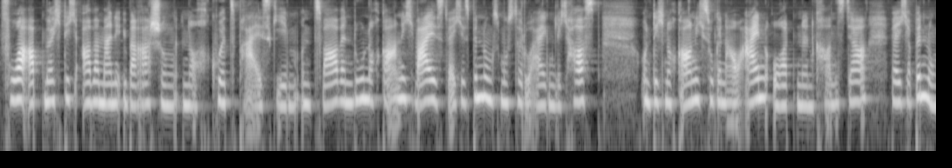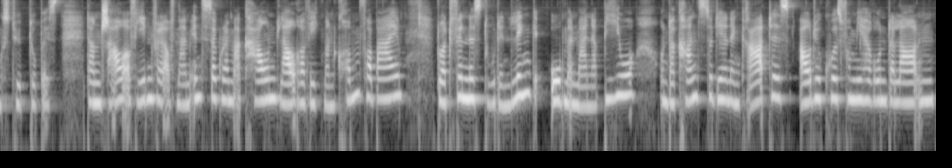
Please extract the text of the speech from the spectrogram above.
Vorab möchte ich aber meine Überraschung noch kurz preisgeben. Und zwar, wenn du noch gar nicht weißt, welches Bindungsmuster du eigentlich hast und dich noch gar nicht so genau einordnen kannst, ja, welcher Bindungstyp du bist, dann schau auf jeden Fall auf meinem Instagram-Account Laura Wegmann.com vorbei. Dort findest du den Link oben in meiner Bio und da kannst du dir einen gratis Audiokurs von mir herunterladen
